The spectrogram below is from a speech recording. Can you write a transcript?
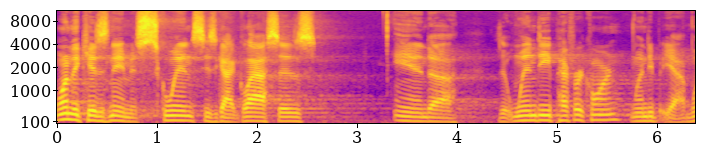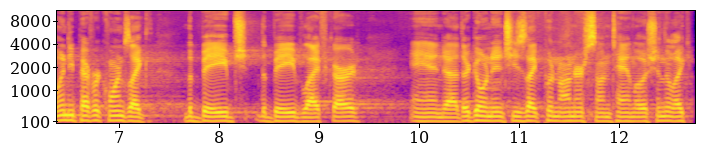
one of the kids' his name is Squints. He's got glasses, and uh, is it Wendy Peppercorn? Wendy, yeah, Wendy Peppercorn's like the babe, the babe lifeguard, and uh, they're going in. She's like putting on her suntan lotion. They're like,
